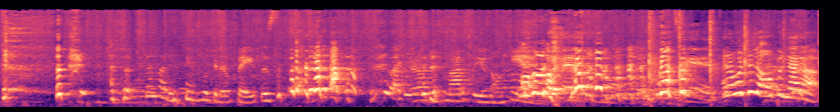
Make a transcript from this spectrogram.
Somebody please look at her face. Like, girl, this modesty is on 10. And I want you to open that up.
